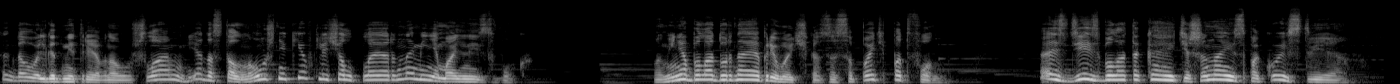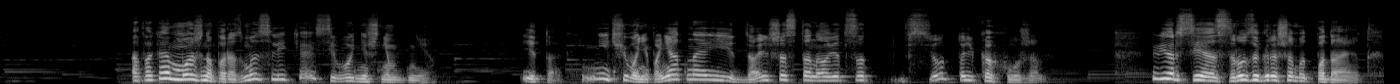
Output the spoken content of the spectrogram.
Когда Ольга Дмитриевна ушла, я достал наушник и включил плеер на минимальный звук. У меня была дурная привычка засыпать под фон. А здесь была такая тишина и спокойствие. А пока можно поразмыслить о сегодняшнем дне. Итак, ничего не понятно и дальше становится все только хуже. Версия с розыгрышем отпадает.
